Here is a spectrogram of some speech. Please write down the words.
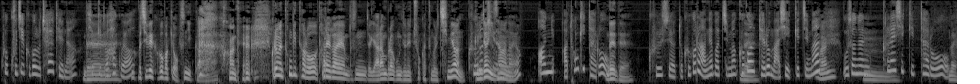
그 굳이 그걸로 쳐야 되나 네. 싶기도 하고요. 뭐 집에 그거밖에 없으니까. 네. 그러면 통기타로 타레가의 네. 무슨 저기 아람브라 궁전의 추억 같은 걸 치면 그렇죠. 굉장히 이상하나요? 아니, 아 통기타로. 네네. 글쎄요, 또 그거는 안 해봤지만 그걸 네. 대로 맛이 있겠지만 만, 우선은 음... 클래식 기타로 네.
